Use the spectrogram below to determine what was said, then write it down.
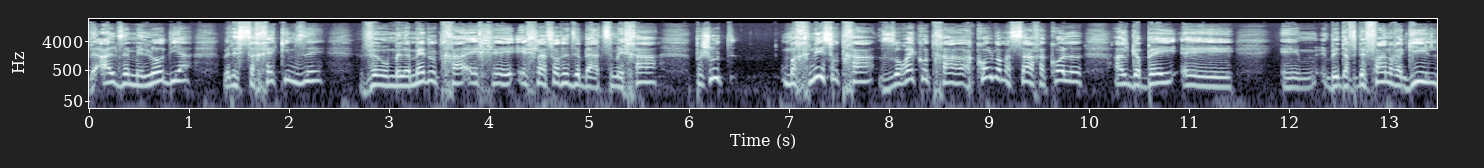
ועל זה מלודיה, ולשחק עם זה, והוא מלמד אותך איך, איך לעשות את זה בעצמך, פשוט מכניס אותך, זורק אותך, הכל במסך, הכל על גבי, אה, אה, בדפדפן רגיל,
